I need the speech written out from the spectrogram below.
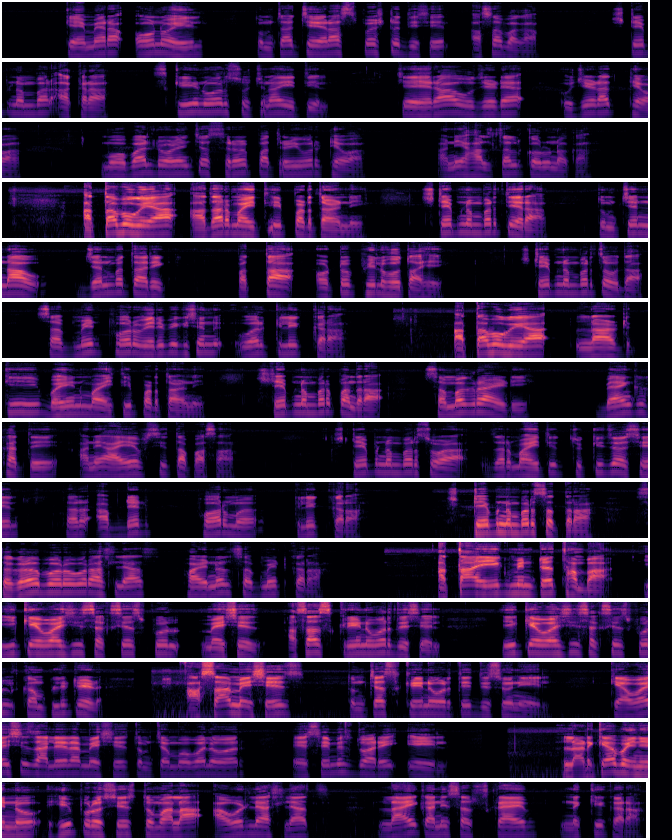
कॅमेरा ऑन होईल तुमचा चेहरा स्पष्ट दिसेल असं बघा. स्टेप नंबर अकरा स्क्रीनवर सूचना येतील. चेहरा उजेड्या उजेडात ठेवा. मोबाईल डोळ्यांच्या सरळ पातळीवर ठेवा आणि हालचाल करू नका. आता बघूया आधार माहिती पडताळणी. स्टेप नंबर तेरा. तुमचे नाव जन्मतारीख पत्ता ऑटोफिल होत आहे. स्टेप नंबर चौदा. सबमिट फॉर व्हेरिफिकेशनवर क्लिक करा. आता बघूया लाडकी बहीण माहिती पडताळणी. स्टेप नंबर पंधरा. समग्र आय डी बँक खाते आणि आय एफ सी तपासा. स्टेप नंबर सोळा. जर माहिती चुकीचं असेल तर अपडेट फॉर्म क्लिक करा. स्टेप नंबर सतरा. सगळं बरोबर असल्यास फायनल सबमिट करा. आता एक मिनटं थांबा. E K Y C successful message असा स्क्रीनवर दिसेल. E K Y C successful completed असा मेसेज तुमच्या स्क्रीनवरती दिसून येईल. के वाय सी झालेला मेसेज तुमच्या मोबाईलवर एस एम एसद्वारे येईल. लाडक्या बहिणींनो ही प्रोसेस तुम्हाला आवडली असल्यास लाईक आणि सबस्क्राईब नक्की करा.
